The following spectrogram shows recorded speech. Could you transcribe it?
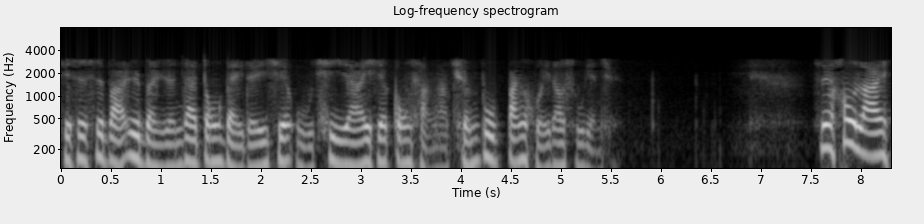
其实是把日本人在东北的一些武器啊、一些工厂啊，全部搬回到苏联去。所以后来，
